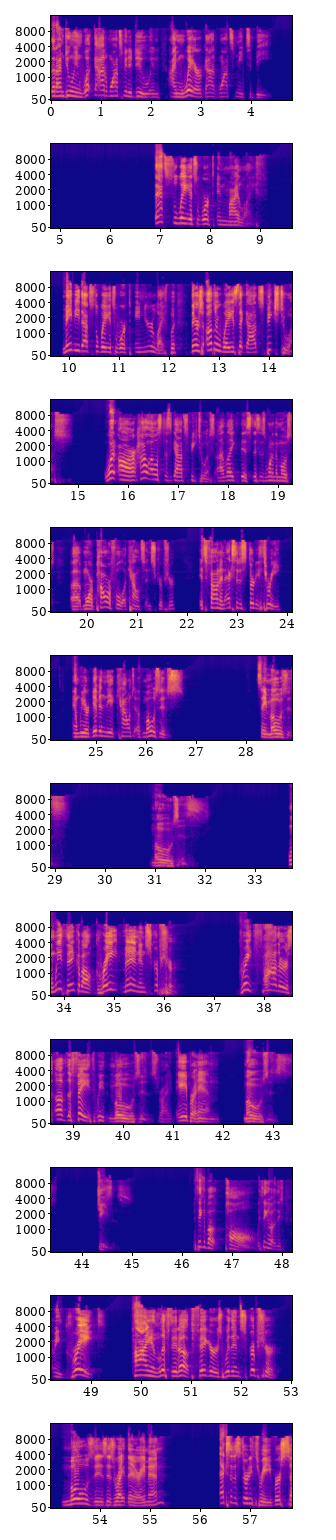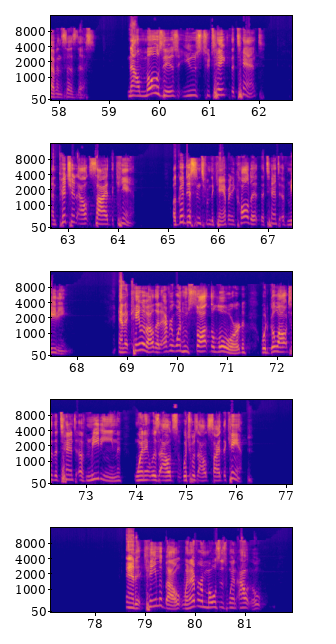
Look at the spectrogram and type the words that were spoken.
that I'm doing what God wants me to do and I'm where God wants me to be. That's the way it's worked in my life. Maybe that's the way it's worked in your life, but there's other ways that God speaks to us. What are, how else does God speak to us? I like this. This is one of the most, uh, more powerful accounts in Scripture. It's found in Exodus 33, and we are given the account of Moses. Say Moses. Moses. When we think about great men in Scripture, great fathers of the faith. We Moses, right? Abraham, Moses, Jesus. We think about Paul. We think about these, I mean, great, high and lifted up figures within Scripture. Moses is right there. Amen. Exodus 33, verse 7 says this. Now Moses used to take the tent and pitch it outside the camp, a good distance from the camp, and he called it the tent of meeting. And it came about that everyone who sought the Lord would go out to the tent of meeting when it was out, which was outside the camp. And it came about whenever Moses went out, oh,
